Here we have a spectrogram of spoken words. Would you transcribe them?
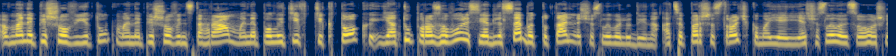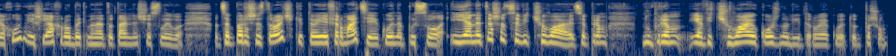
В мене пішов Ютуб, в мене пішов Інстаграм, в мене полетів Тікток. Я тупо розговорюсь. Я для себе тотально щаслива людина. А це перша строчка моєї. Я щаслива від свого шляху. Мій шлях робить мене тотально щасливою. Оце перші строчки тої афірмації, яку я написувала. І я не те, що це відчуваю. Це прям, ну прям я відчуваю кожну літеру, яку я тут пишу.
